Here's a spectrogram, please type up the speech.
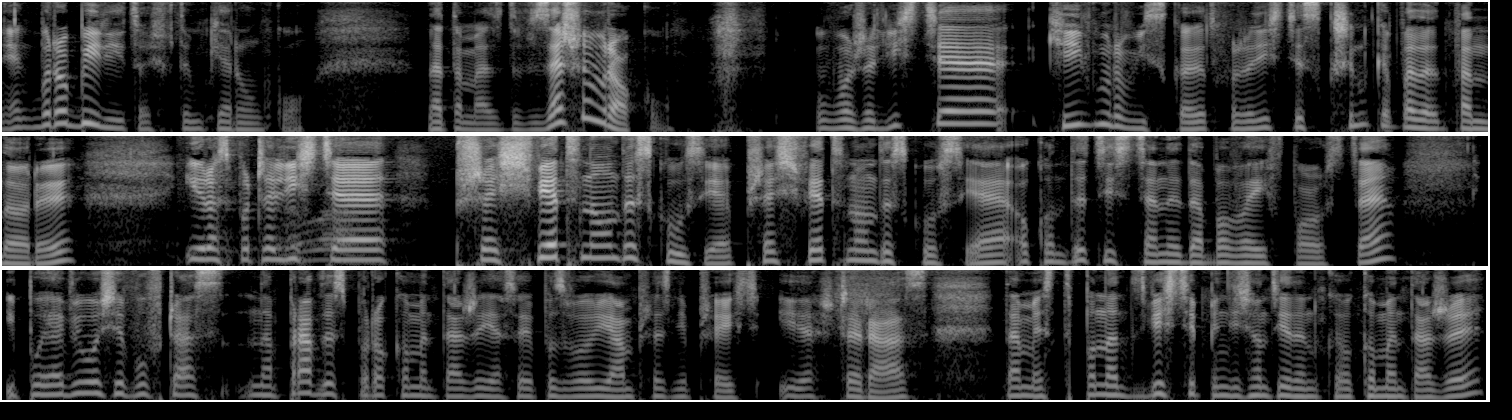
jakby robili coś w tym kierunku. Natomiast w zeszłym roku ułożyliście kij w mrowisko, otworzyliście skrzynkę Pan- Pandory i rozpoczęliście prześwietną dyskusję, prześwietną dyskusję o kondycji sceny dubowej w Polsce. I pojawiło się wówczas naprawdę sporo komentarzy. Ja sobie pozwoliłam przez nie przejść jeszcze raz. Tam jest ponad 251 ko- komentarzy.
